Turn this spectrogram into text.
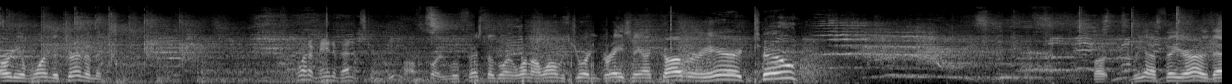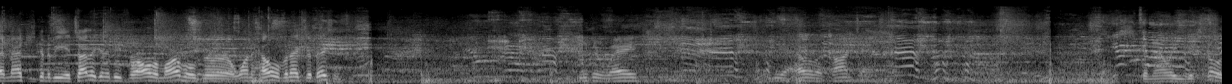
already have won the tournament. What a main event it's going to be. Of course, LuFisto going one-on-one with Jordan Grace. Hang on cover here, two. But we got to figure out if that match is going to be, it's either going to be for all the marbles or one hell of an exhibition. Either way, it'll be a hell of a contest. Spinelli, you still,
